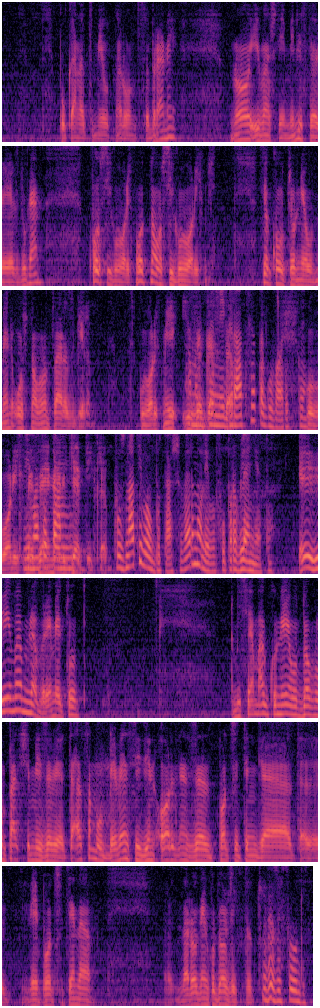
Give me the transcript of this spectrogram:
Поканата ми е от Народното събрание. Но и външния министър Ердоган. Какво си говорихме? Отново си говорихме. За културния обмен основно това разбирам. Говорихме и Ама за гъста. за миграцията говорихте. Говорихме за енергетика. Там познати в Буташ, верно ли, в управлението? Е, имам на времето. Ами сега малко не е удобно, пак ще ми завият. Аз съм обявен с един орден за почетен, не е почетен, а народен художник. За заслуги.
